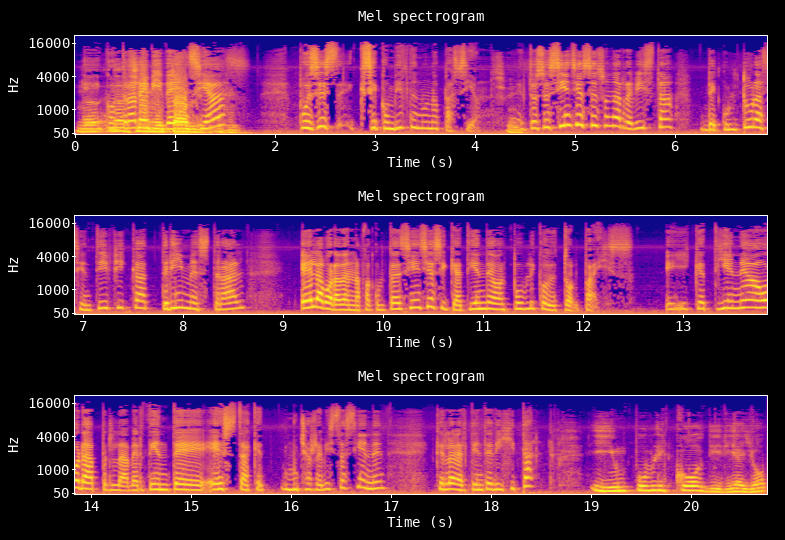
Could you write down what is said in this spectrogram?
No- encontrar evidencias, pues es, se convierte en una pasión. Sí. Entonces, Ciencias es una revista de cultura científica trimestral, elaborada en la Facultad de Ciencias y que atiende al público de todo el país. Y que tiene ahora pues, la vertiente esta que muchas revistas tienen, que es la vertiente digital. Y un público, diría yo,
